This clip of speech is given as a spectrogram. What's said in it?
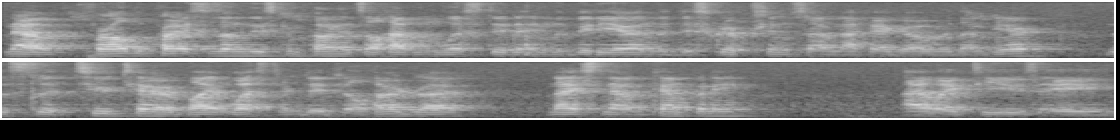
Now, for all the prices on these components, I'll have them listed in the video in the description, so I'm not going to go over them here. This is a 2 terabyte Western Digital hard drive, nice known company. I like to use a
